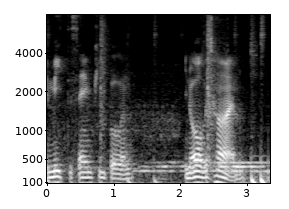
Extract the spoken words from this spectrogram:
you meet the same people and, you know, all the time.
